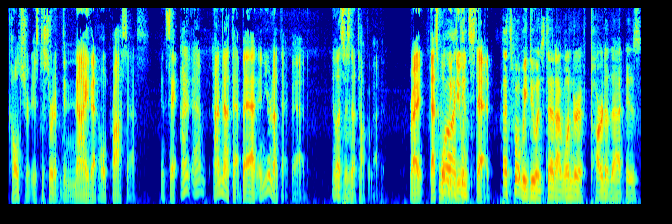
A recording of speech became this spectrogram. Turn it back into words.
culture, is to sort of deny that whole process and say, I, am I'm, I'm not that bad and you're not that bad. And let's mm-hmm. just not talk about it. Right? That's what well, we do instead. That's what we do instead. I wonder if part of that is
